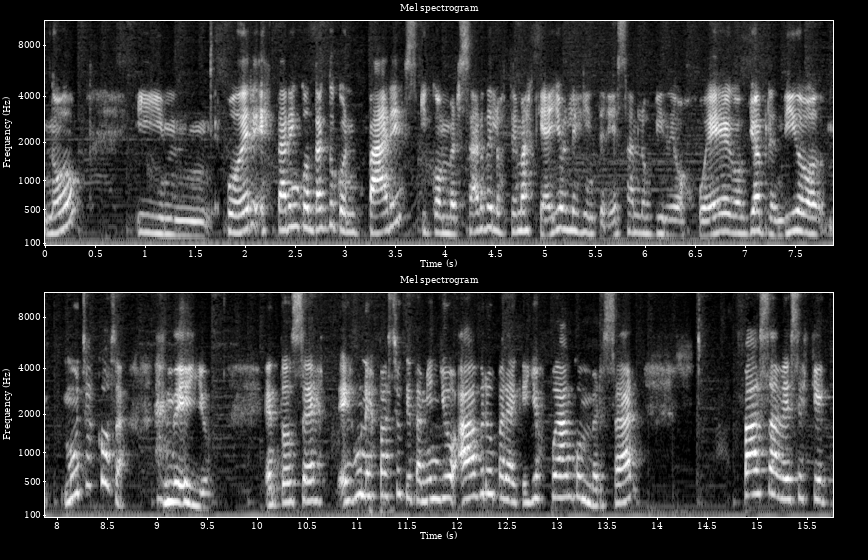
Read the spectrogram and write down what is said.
no y mm, poder estar en contacto con pares y conversar de los temas que a ellos les interesan, los videojuegos. Yo he aprendido muchas cosas de ello. Entonces es un espacio que también yo abro para que ellos puedan conversar. Pasa a veces que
